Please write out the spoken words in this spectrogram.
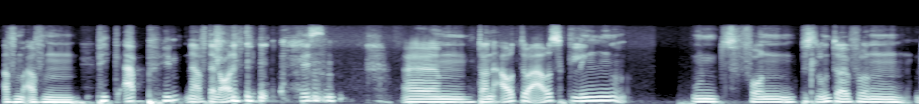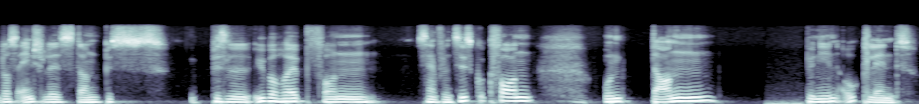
auf dem, auf dem Pickup hinten auf der Ladefläche. Ähm, dann Auto ausgeliehen und von ein bisschen unterhalb von Los Angeles dann bis ein bisschen überhalb von San Francisco gefahren und dann bin ich in Oakland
